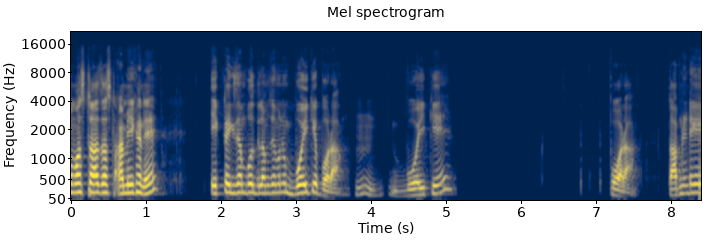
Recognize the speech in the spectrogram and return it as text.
সমাজটা জাস্ট আমি এখানে একটা এক্সাম্পল দিলাম, যেমন বইকে পড়া, হুম, বইকে পড়া। তো আপনি এটাকে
